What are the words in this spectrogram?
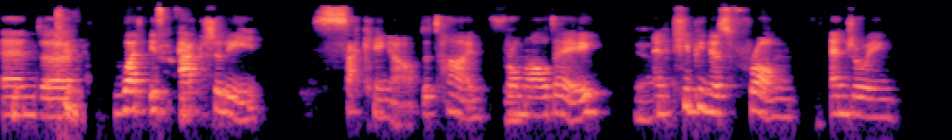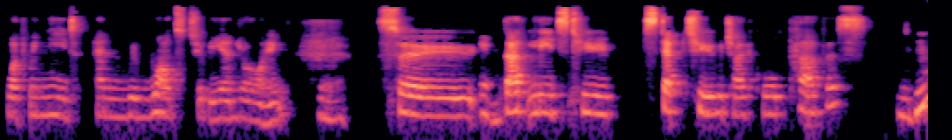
and uh, what is actually sucking out the time from our day Yeah. and keeping us from enjoying what we need and we want to be enjoying. Yeah. So that leads to step two, which I've called purpose hmm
